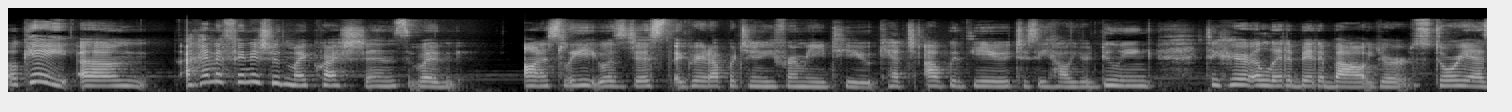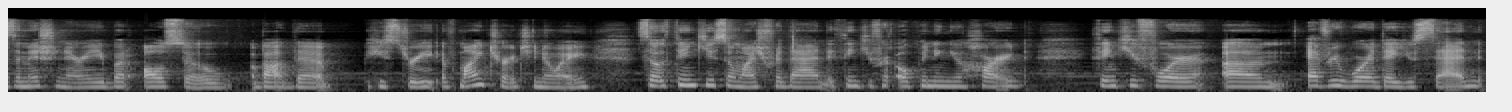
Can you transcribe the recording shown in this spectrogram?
Okay, um, I kind of finished with my questions, but honestly, it was just a great opportunity for me to catch up with you, to see how you're doing, to hear a little bit about your story as a missionary, but also about the history of my church in a way. So, thank you so much for that. Thank you for opening your heart. Thank you for um, every word that you said.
